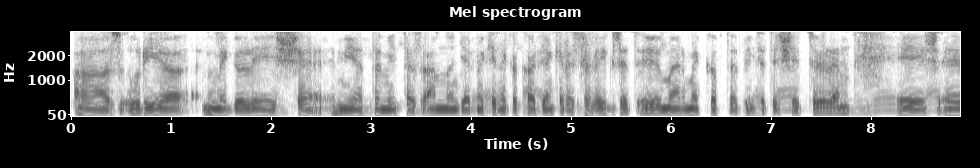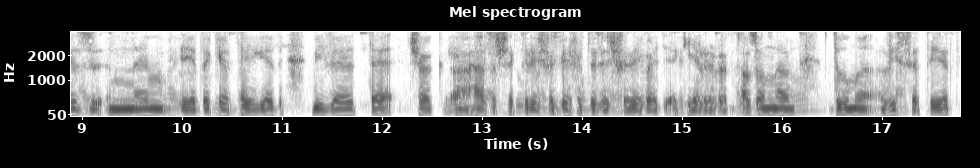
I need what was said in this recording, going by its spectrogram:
az Uria megölése miatt, amit az Amnon gyermekének a kardján keresztül végzett, ő már megkapta a büntetését tőlem, és ez nem érdekel téged, mivel te csak a házasságtörés vagy vérfertőzés felé vagy kijelölve. Azonnal Duma visszatért,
